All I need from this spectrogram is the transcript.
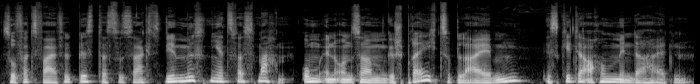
so verzweifelt bist, dass du sagst, wir müssen jetzt was machen. Um in unserem Gespräch zu bleiben, es geht ja auch um Minderheiten.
